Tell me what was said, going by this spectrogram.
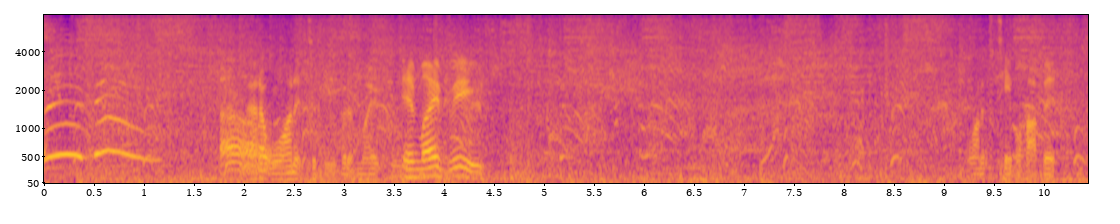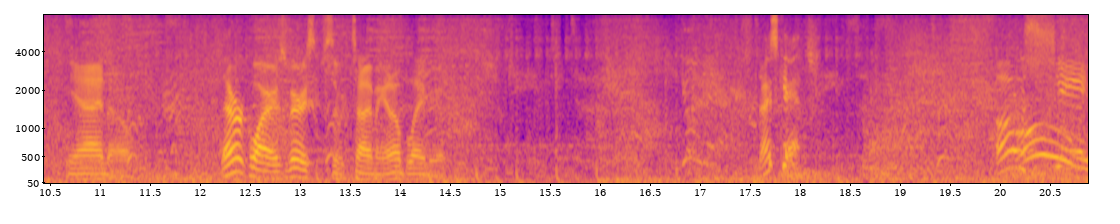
Oh, no! Oh. I don't want it to be, but it might be. It might be. I want it to table hop it. Yeah, I know. That requires very specific timing. I don't blame you. Nice catch. Oh, shit!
